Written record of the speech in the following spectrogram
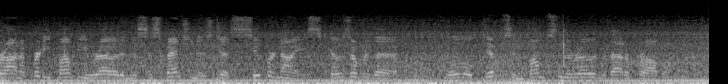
We're on a pretty bumpy road, and the suspension is just super nice. Goes over the little dips and bumps in the road without a problem.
